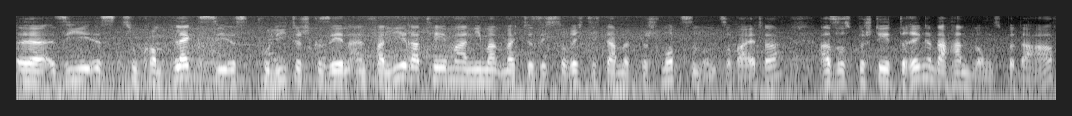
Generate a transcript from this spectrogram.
Äh, sie ist zu komplex, sie ist politisch gesehen ein Verliererthema, niemand möchte sich so richtig damit beschmutzen und so weiter. Also es besteht dringender Handlungsbedarf.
